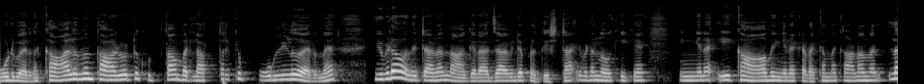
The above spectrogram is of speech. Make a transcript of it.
ഓടുമായിരുന്നു കാലൊന്നും താഴോട്ട് കുത്താൻ പറ്റില്ല. അത്രയ്ക്ക് പൊള്ളുമായിരുന്നു ഇവിടെ വന്നിട്ടാണ് നാഗരാജാവിന്റെ പ്രതിഷ്ഠ. ഇവിടെ നോക്കിക്കേ ഇങ്ങനെ ഈ കാവ് ഇങ്ങനെ കിടക്കുന്ന കാണാൻ നല്ല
